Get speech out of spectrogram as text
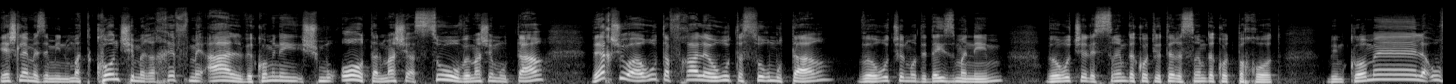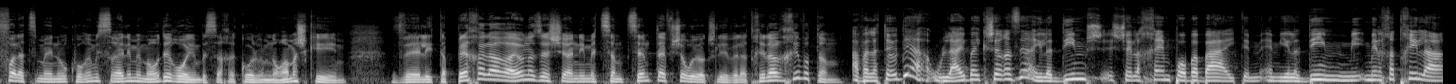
יש להם איזה מין מתכון שמרחף מעל וכל מיני שמועות על מה שאסור ומה שמותר, ואיכשהו ההורות הפכה להורות אסור מותר, והורות של מודדי זמנים, והורות של 20 דקות יותר, 20 דקות פחות. במקום uh, לעוף על עצמנו, קוראים ישראלים הם מאוד הירואיים בסך הכל, והם נורא משקיעים, ולהתהפך על הרעיון הזה שאני מצמצם את האפשרויות שלי ולהתחיל להרחיב אותם. אבל אתה יודע, אולי בהקשר הזה, הילדים שלכם פה בבית, הם, הם ילדים מלכתחילה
